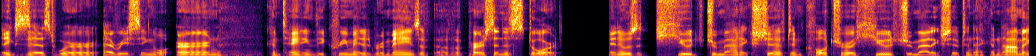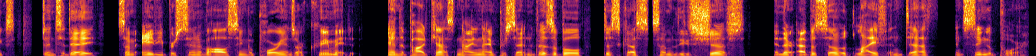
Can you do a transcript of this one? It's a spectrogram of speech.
exist where every single urn containing the cremated remains of, of a person is stored. And it was a huge dramatic shift in culture, a huge dramatic shift in economics. And today, some 80% of all Singaporeans are cremated and the podcast 99% Invisible discussed some of these shifts in their episode Life and Death in Singapore.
